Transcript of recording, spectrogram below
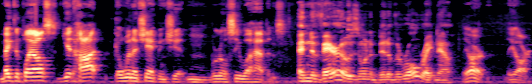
make the playoffs, get hot, go win a championship, and we're going to see what happens. And Navarro's on a bit of a roll right now. They are, they are.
